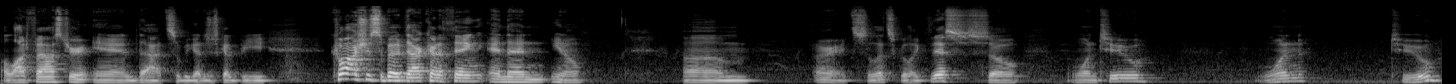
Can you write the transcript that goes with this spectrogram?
a lot faster, and that. So we got to just got to be cautious about that kind of thing. And then you know, um, all right. So let's go like this. So one, two, one, two.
